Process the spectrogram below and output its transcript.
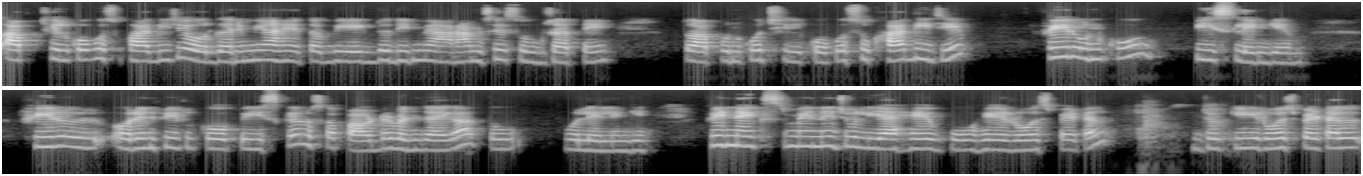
आप छिलकों को सुखा दीजिए और गर्मियाँ हैं तो अभी एक दो दिन में आराम से सूख जाते हैं। तो आप उनको छिलकों को सुखा दीजिए, फिर उनको पीस लेंगे हम। फिर ऑरेंज पील को पीस कर उसका पाउडर बन जाएगा तो वो ले लेंगे। फिर नेक्स्ट मैंने जो लिया है वो है रोज़ पेटल, जो कि रोज़ पेटल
